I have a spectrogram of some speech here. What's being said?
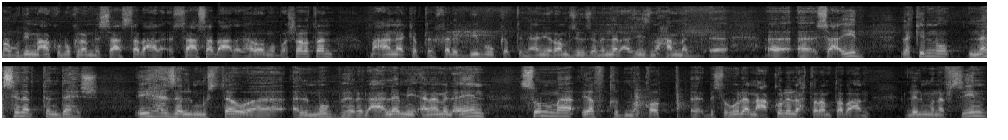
موجودين معاكم بكرة من الساعة 7 على الساعة 7 على الهواء مباشرة. معانا كابتن خالد بيبو وكابتن هاني رمزي وزميلنا العزيز محمد آه، آه، سعيد. لكنه الناس هنا بتندهش. إيه هذا المستوى المبهر العالمي أمام العين؟ ثم يفقد نقاط بسهولة مع كل الاحترام طبعا للمنافسين.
